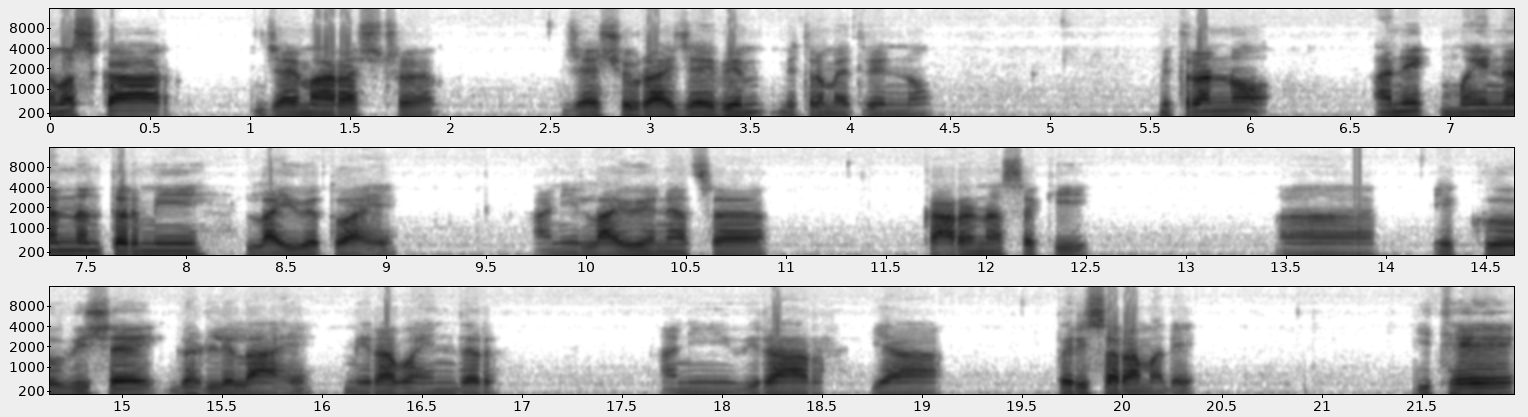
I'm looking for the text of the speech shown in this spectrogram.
नमस्कार जय महाराष्ट्र जय शिवराय जय भीम मित्रमैत्रिणींनो. मित्रांनो अनेक महिन्यांनंतर मी लाईव्ह येतो आहे. आणि लाईव्ह येण्याचं कारण असं की एक विषय घडलेला आहे मीरा भाईंदर आणि विरार या परिसरामध्ये. इथे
